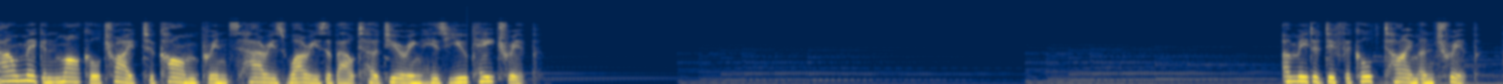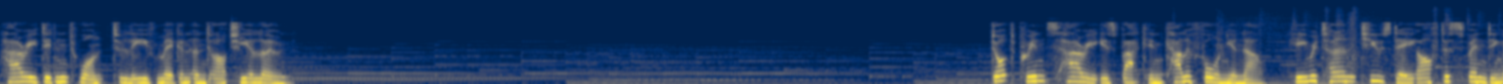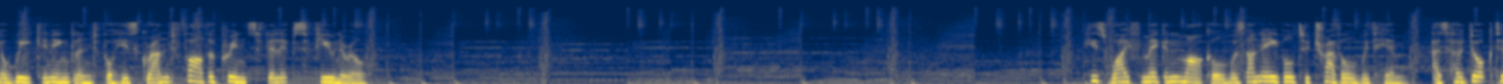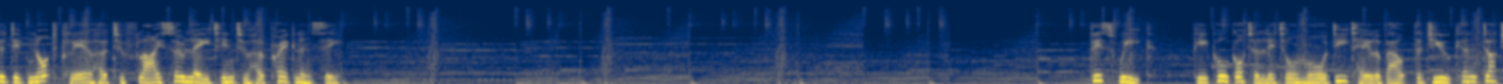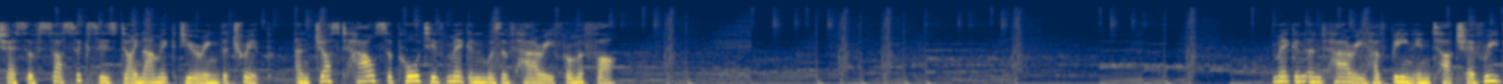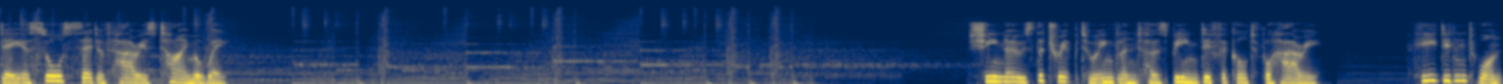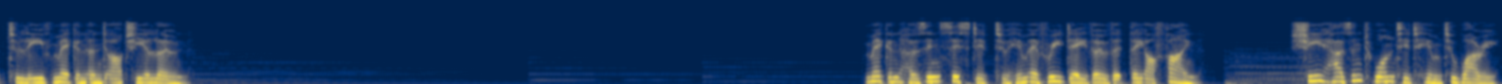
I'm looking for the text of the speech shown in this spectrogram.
how Meghan Markle tried to calm Prince Harry's worries about her during his UK trip. Amid a difficult time and trip, Harry didn't want to leave Meghan and Archie alone. Prince Harry is back in California now. He returned Tuesday after spending a week in England for his grandfather Prince Philip's funeral. His wife Meghan Markle was unable to travel with him, as her doctor did not clear her to fly so late into her pregnancy. This week, people got a little more detail about the Duke and Duchess of Sussex's dynamic during the trip, and just how supportive Meghan was of Harry from afar. Meghan and Harry have been in touch every day a source said of Harry's time away. She knows the trip to England has been difficult for Harry. He didn't want to leave Meghan and Archie alone. Meghan has insisted to him every day though that they are fine. She hasn't wanted him to worry.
